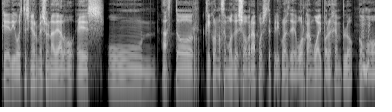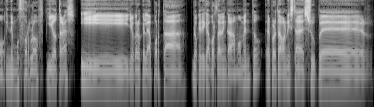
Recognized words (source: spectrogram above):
que digo, este señor me suena de algo, es un actor que conocemos de sobra, pues de películas de Work and White, por ejemplo, como In the Mood for Love y otras. Y yo creo que le aporta lo que tiene que aportar en cada momento. El protagonista es súper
